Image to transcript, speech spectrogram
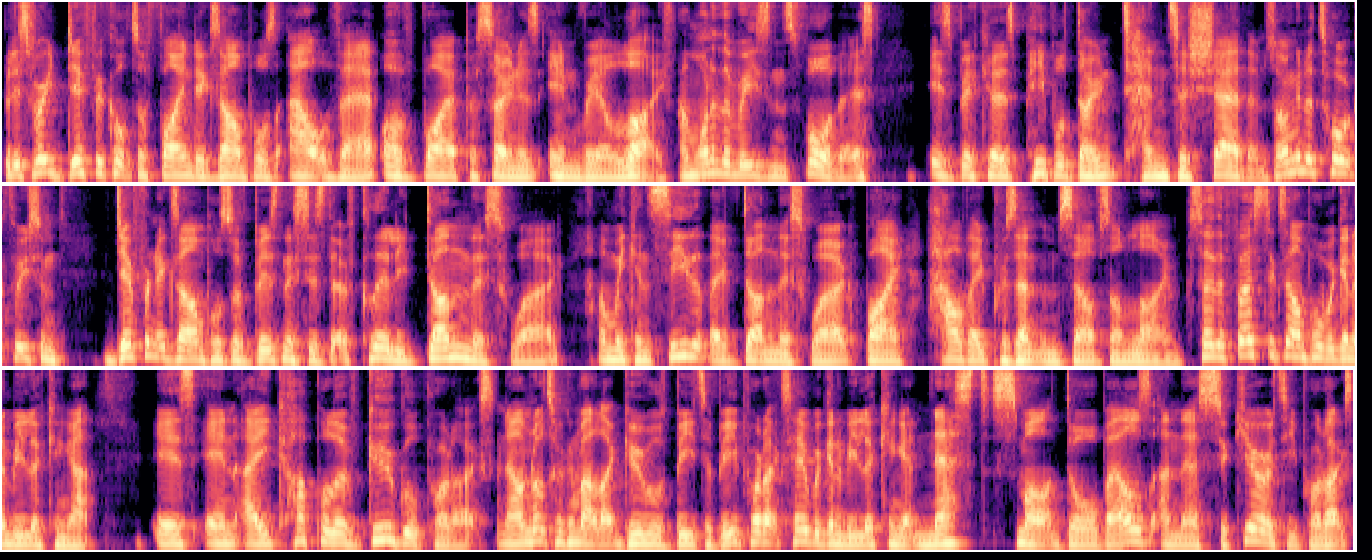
but it's very difficult to find examples out there of buyer personas in real life. And one of the reasons for this is because people don't tend to share them. So I'm going to talk through some different examples of businesses that have clearly done this work, and we can see that they've done this work by how they present themselves online. So the first example we're going to be looking at is in a couple of Google products. Now, I'm not talking about like Google's B2B products here. We're going to be looking at Nest smart doorbells and their security products.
